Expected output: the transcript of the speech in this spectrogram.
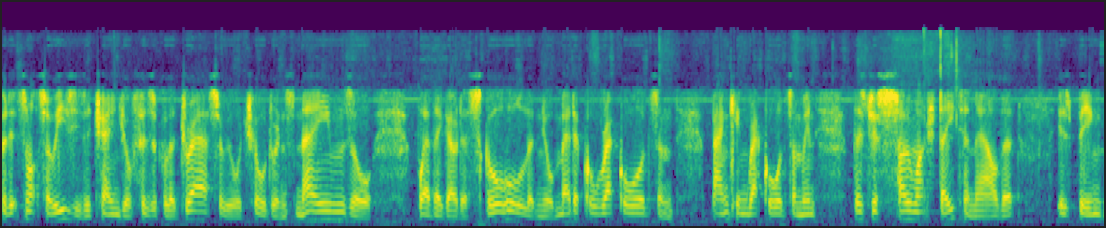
but it's not so easy to change your physical address or your children's names or where they go to school and your medical records and banking records. I mean, there's just so much data now that is being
